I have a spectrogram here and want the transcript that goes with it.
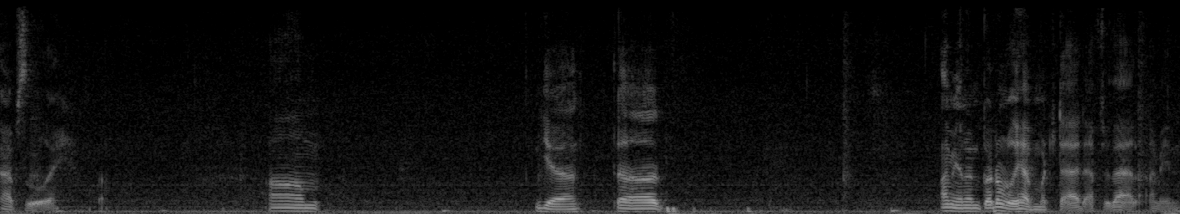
Absolutely. Um. Yeah. Uh. I mean, I don't really have much to add after that. I mean,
